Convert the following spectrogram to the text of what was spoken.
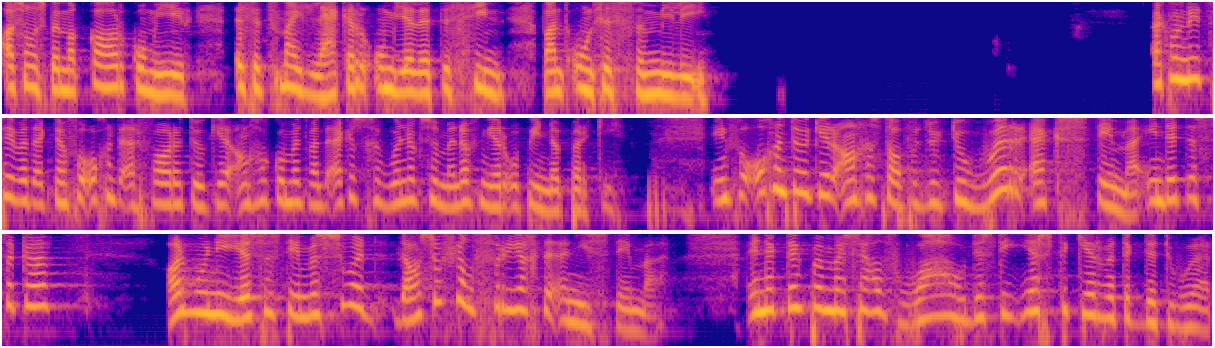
as ons bymekaar kom hier, is dit vir my lekker om julle te sien want ons is familie. Ek wil net sê wat ek nou vanoggend ervaar het toe ek hier aangekom het want ek is gewoonlik so min of meer op die nippertjie. En vanoggend toe ek hier aangestap het, toe, toe hoor ek stemme en dit is sulke harmonieuse stemme. So daar's soveel vreugde in die stemme. En ek dink by myself, "Wow, dis die eerste keer wat ek dit hoor."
